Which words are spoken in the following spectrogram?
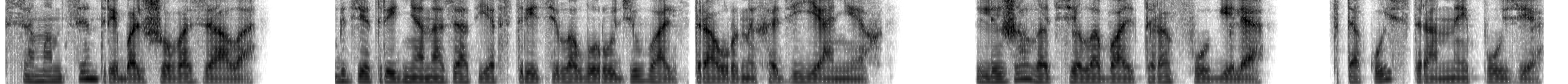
В самом центре большого зала, где три дня назад я встретила Лору Дюваль в траурных одеяниях, лежало тело Вальтера Фогеля в такой странной позе,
